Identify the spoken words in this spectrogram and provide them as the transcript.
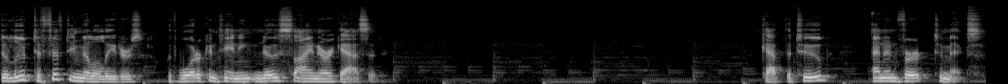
Dilute to 50 milliliters with water containing no cyanuric acid. Cap the tube and invert to mix.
